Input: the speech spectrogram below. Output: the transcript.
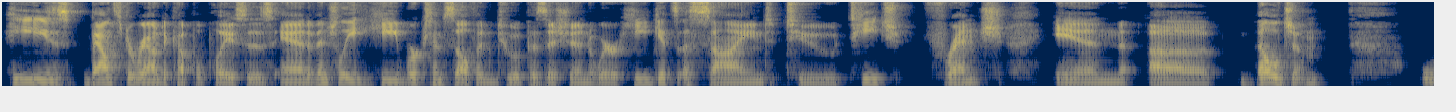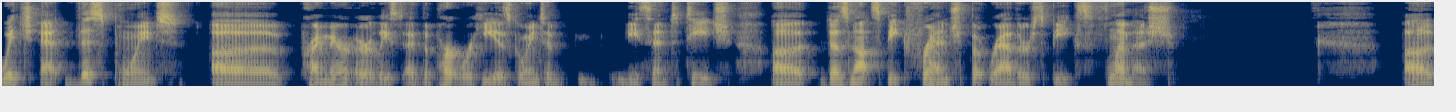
he's bounced around a couple places and eventually he works himself into a position where he gets assigned to teach french in uh, belgium which at this point uh primary or at least at the part where he is going to be sent to teach uh does not speak french but rather speaks flemish uh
